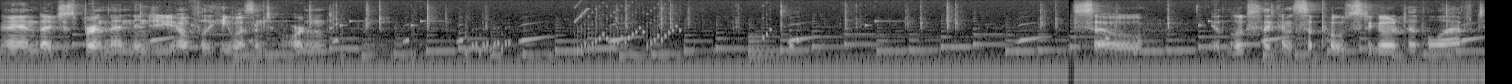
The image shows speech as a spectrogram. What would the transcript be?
And I just burned that ninja, hopefully he wasn't important. So, it looks like I'm supposed to go to the left.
